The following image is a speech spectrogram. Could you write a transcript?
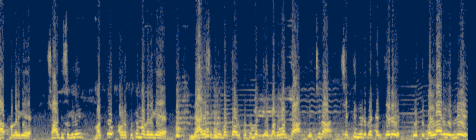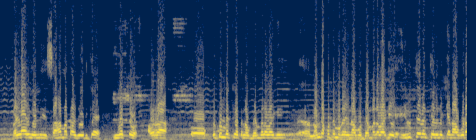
ಆತ್ಮಗಳಿಗೆ ಶಾಂತಿ ಸಿಗಲಿ ಮತ್ತು ಅವರ ಕುಟುಂಬಗಳಿಗೆ ನ್ಯಾಯ ಸಿಗಲಿ ಮತ್ತು ಅವರ ಕುಟುಂಬಕ್ಕೆ ಭಗವಂತ ಹೆಚ್ಚಿನ ಶಕ್ತಿ ನೀಡಬೇಕಂತೇಳಿ ಇವತ್ತು ಬಳ್ಳಾರಿಯಲ್ಲಿ ಬಳ್ಳಾರಿಯಲ್ಲಿ ಸಹಮತ ವೇದಿಕೆ ಇವತ್ತು ಅವರ ಕುಟುಂಬಕ್ಕೆ ಇವತ್ತು ನಾವು ಬೆಂಬಲವಾಗಿ ನೊಂದ ಕುಟುಂಬಗಳಿಗೆ ನಾವು ಬೆಂಬಲವಾಗಿ ಇರುತ್ತೇವೆ ಅಂತ ಹೇಳಲಿಕ್ಕೆ ನಾವು ಕೂಡ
